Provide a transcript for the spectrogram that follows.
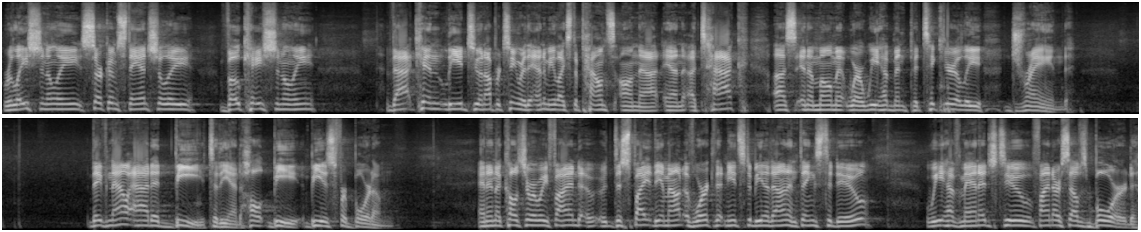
relationally, circumstantially, vocationally. That can lead to an opportunity where the enemy likes to pounce on that and attack us in a moment where we have been particularly drained. They've now added B to the end. Halt B. B is for boredom. And in a culture where we find, uh, despite the amount of work that needs to be done and things to do, we have managed to find ourselves bored.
